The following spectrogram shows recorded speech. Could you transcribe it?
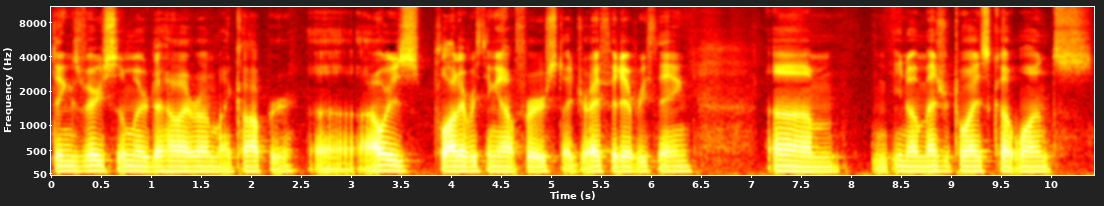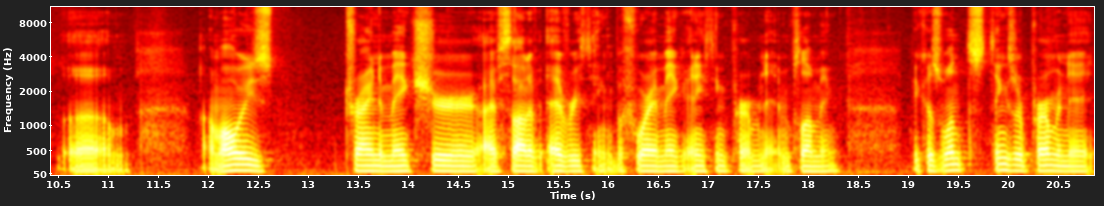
things very similar to how I run my copper. Uh, I always plot everything out first. I dry fit everything. Um, you know, measure twice, cut once. Um, I'm always trying to make sure I've thought of everything before I make anything permanent in plumbing. Because once things are permanent,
